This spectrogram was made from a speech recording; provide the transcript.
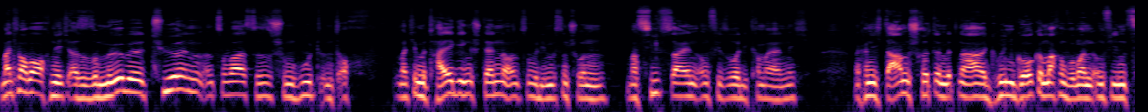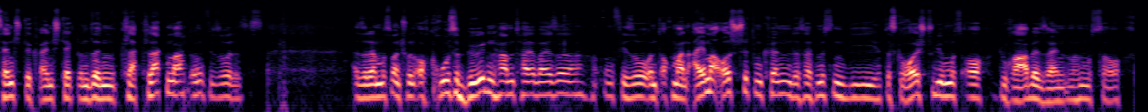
manchmal aber auch nicht. Also so Möbel, Türen und sowas, das ist schon gut. Und auch manche Metallgegenstände und so, die müssen schon massiv sein, irgendwie so, die kann man ja nicht. Man kann nicht Damenschritte mit einer grünen Gurke machen, wo man irgendwie ein Centstück reinsteckt und dann klack klack macht, irgendwie so. Das ist, also da muss man schon auch große Böden haben teilweise, irgendwie so, und auch mal einen Eimer ausschütten können. Deshalb müssen die, das Geräuschstudio muss auch durabel sein. Man muss da auch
